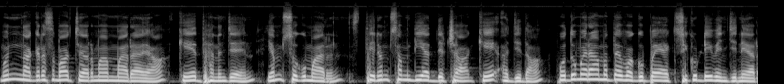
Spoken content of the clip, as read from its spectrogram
മുൻ നഗരസഭാ ചെയർമാൻമാരായ കെ ധനഞ്ജയൻ എം സുകുമാരൻ സ്ഥിരം സമിതി അധ്യക്ഷ കെ അജിത പൊതുമരാമത്ത് വകുപ്പ് executive engineer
